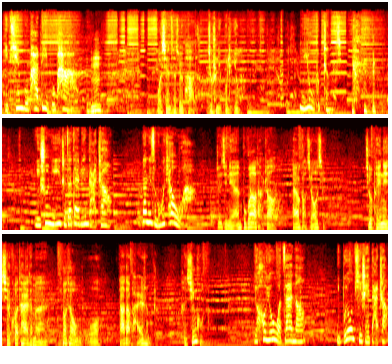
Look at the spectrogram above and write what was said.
你天不怕地不怕。嗯，我现在最怕的就是你不理我。你又不正经。你说你一直在带兵打仗，那你怎么会跳舞啊？这几年不光要打仗，还要搞交际，就陪那些阔太太们跳跳舞、打打牌什么的，很辛苦的。以后有我在呢，你不用替谁打仗，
